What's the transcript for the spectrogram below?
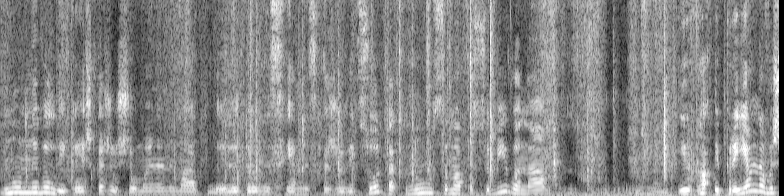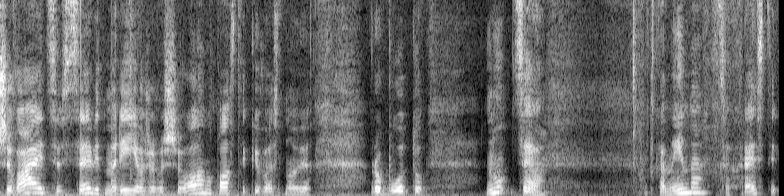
Ну, невелика. Я ж кажу, що в мене немає електронних схем, не скажу відсоток. Ну, сама по собі вона і, і приємно вишивається. Все від Марії я вже вишивала на пластиковій основі роботу. Ну, це тканина, це хрестик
